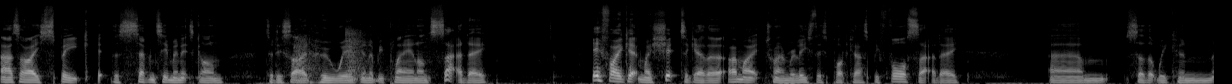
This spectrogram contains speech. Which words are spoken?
as I speak, the 70 minutes gone to decide who we're going to be playing on Saturday. If I get my shit together, I might try and release this podcast before Saturday, um, so that we can,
